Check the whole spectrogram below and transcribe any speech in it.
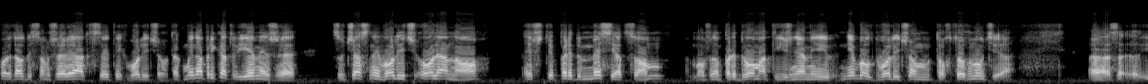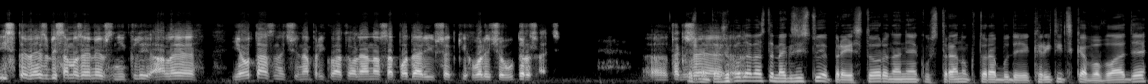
povedal by som, že reakcie tých voličov. Tak my napríklad vieme, že súčasný volič Oľano ešte pred mesiacom, možno pred dvoma týždňami, nebol voličom tohto hnutia. Isté väzby samozrejme vznikli, ale je otázne, či napríklad Oliano sa podarí všetkých voličov udržať. E, takže... takže podľa vás tam existuje priestor na nejakú stranu, ktorá bude kritická vo vláde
